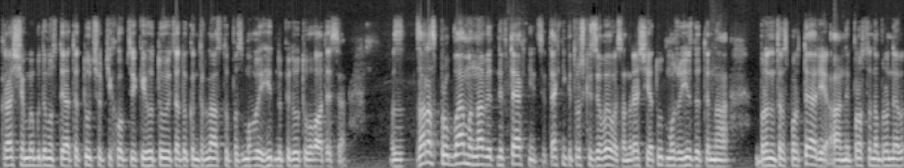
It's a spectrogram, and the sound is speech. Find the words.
Краще ми будемо стояти тут, щоб ті хлопці, які готуються до контрнаступу, змогли гідно підготуватися. Зараз проблема навіть не в техніці. Техніки трошки з'явилася. Нарешті я тут можу їздити на бронетранспортері, а не просто на броне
